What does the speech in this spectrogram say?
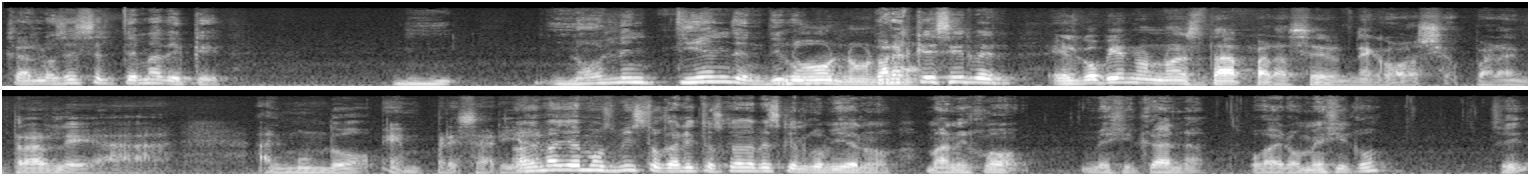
Carlos, es el tema de que no le entienden. Digo, No, no, ¿Para no. qué sirven? el gobierno no está para hacer negocio, para entrarle a- al mundo empresarial. Además, ya hemos visto, Caritos, cada vez que el gobierno manejó Mexicana o Aeroméxico, ¿sí?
